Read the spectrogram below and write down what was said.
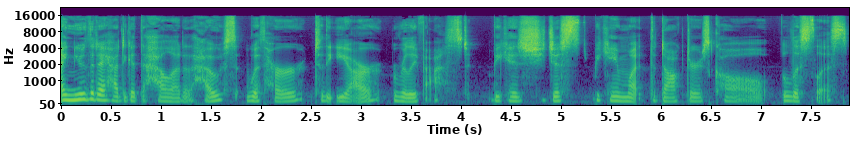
I knew that I had to get the hell out of the house with her to the ER really fast because she just became what the doctors call listless.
